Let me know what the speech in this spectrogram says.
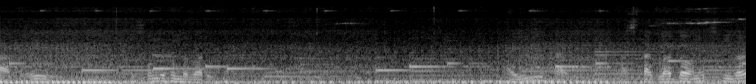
আর এই সুন্দর সুন্দর বাড়ি। এই ভাই রাস্তাগুলো তো অনেক সুন্দর।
